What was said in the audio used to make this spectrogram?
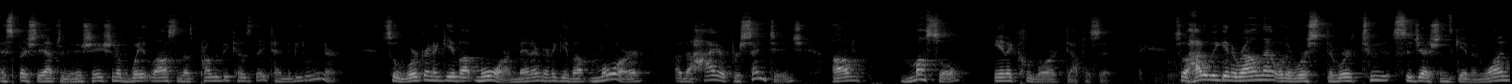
especially after the initiation of weight loss, and that's probably because they tend to be leaner. So we're going to give up more. Men are going to give up more of the higher percentage of muscle in a caloric deficit. So how do we get around that? Well, there were, there were two suggestions given. One,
